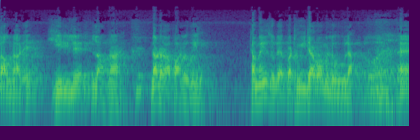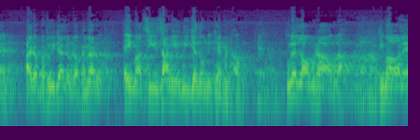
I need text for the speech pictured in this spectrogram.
လောင်ထားတယ်ရေတွေလည်းလောင်ထားတယ်နောက်တစ်ခါဘာလို့သေးလဲထမင်းဆိုတဲ့ပထဝီဓာတ်ကောမလို့ဘူးလားအဲအဲ့တော့ပထဝီဓာတ်လို့တော့ခင်ဗျားတို့အိမ်မှာစီစားငရုတ်သီးကြက်သွန်နေထည့်မထားဘူးထက်သူလည်းလောင်မထားဘူးလားဒီမှာရောလဲ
